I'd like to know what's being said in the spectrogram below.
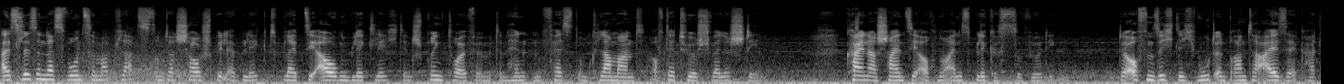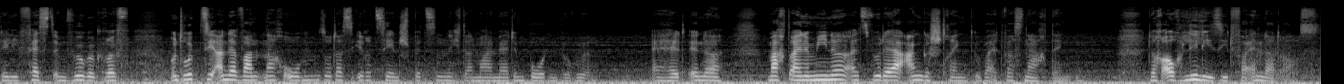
Als Liz in das Wohnzimmer platzt und das Schauspiel erblickt, bleibt sie augenblicklich, den Springteufel mit den Händen fest umklammernd, auf der Türschwelle stehen. Keiner scheint sie auch nur eines Blickes zu würdigen. Der offensichtlich wutentbrannte Isaac hat Lilly fest im Würgegriff und drückt sie an der Wand nach oben, sodass ihre Zehenspitzen nicht einmal mehr den Boden berühren. Er hält inne, macht eine Miene, als würde er angestrengt über etwas nachdenken. Doch auch Lilly sieht verändert aus.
